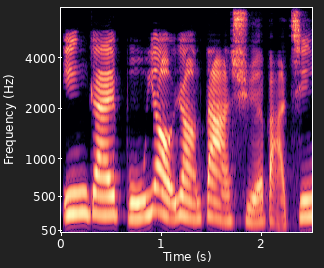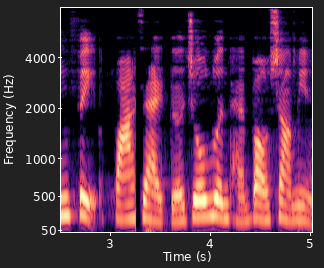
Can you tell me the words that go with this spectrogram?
应该不要让大学把经费花在德州论坛报上面。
